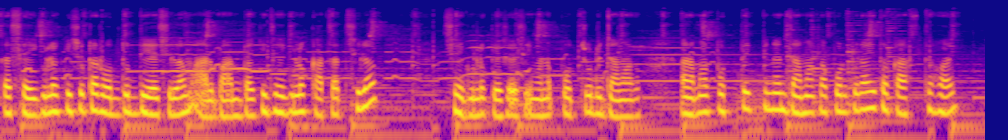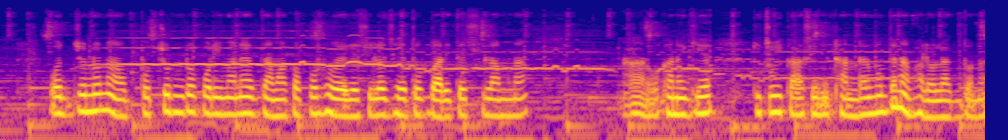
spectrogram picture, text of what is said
তা সেইগুলো কিছুটা রোদ্দুর দিয়েছিলাম। আর বাদ বাকি যেগুলো কাঁচার ছিল সেগুলো কেচেছি মানে প্রচুর জামা আর আমার প্রত্যেক দিনের জামা কাপড় প্রায় তো কাচতে হয়। ওর জন্য না প্রচণ্ড পরিমাণে জামা কাপড় হয়ে গেছিল, যেহেতু বাড়িতে ছিলাম না। আর ওখানে গিয়ে কিছুই কাশিনি। ঠান্ডার মধ্যে না ভালো লাগতো না।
